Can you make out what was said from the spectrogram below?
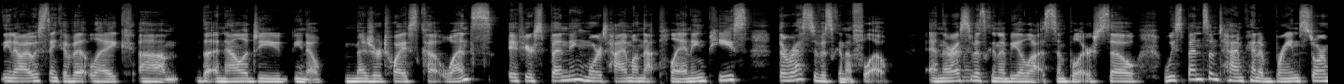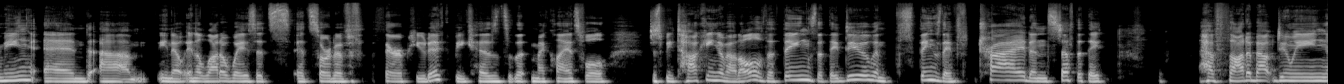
you know, I always think of it like um, the analogy, you know, measure twice, cut once. If you're spending more time on that planning piece, the rest of it's going to flow and the rest right. of it's going to be a lot simpler. So we spend some time kind of brainstorming, and um, you know, in a lot of ways, it's it's sort of therapeutic because the, my clients will just be talking about all of the things that they do and things they've tried and stuff that they have thought about doing.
